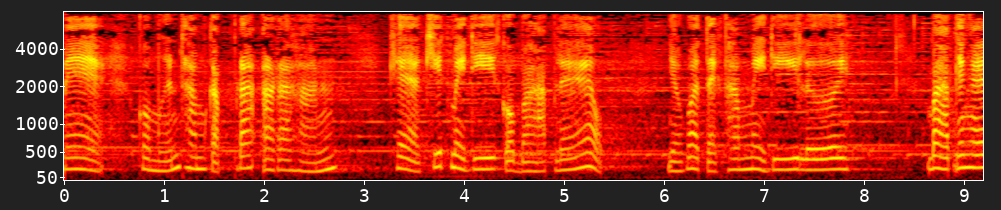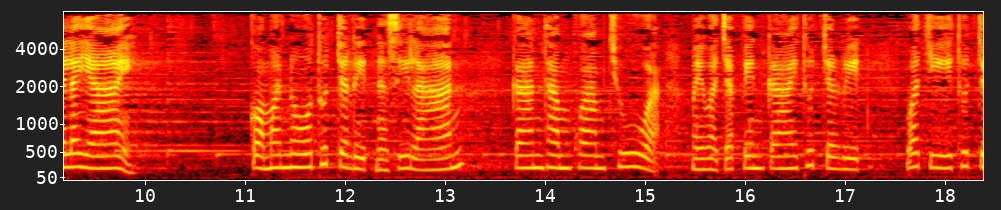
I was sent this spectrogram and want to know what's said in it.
แม่ ก็เหมือนทำกับพระอรหันต์ แค่คิดไม่ดีก็บาปแล้ว อย่าว่าแต่ทำไม่ดีเลย บาปยังไงละยาย ก็มโนทุจริตนะสิหลาน การทำความชั่ว ไม่ว่าจะเป็นกายทุจริต วจีทุจ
